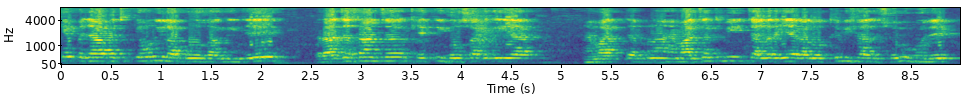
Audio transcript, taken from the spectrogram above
ਕਿ ਪੰਜਾਬ ਵਿੱਚ ਕਿਉਂ ਨਹੀਂ ਲਾਗੂ ਹੋ ਸਕਦੀ? ਜੇ ਰਾਜਸਥਾਨ 'ਚ ਖੇਤੀ ਹੋ ਸਕਦੀ ਹੈ ਹਿਮਾਚਲ ਆਪਣਾ ਹਿਮਾਚਲ 'ਚ ਵੀ ਚੱਲ ਰਹੀ ਹੈ ਗੱਲ, ਉੱਥੇ ਵੀ ਸ਼ਾਇਦ ਸ਼ੁਰੂ ਹੋ ਜੇ।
